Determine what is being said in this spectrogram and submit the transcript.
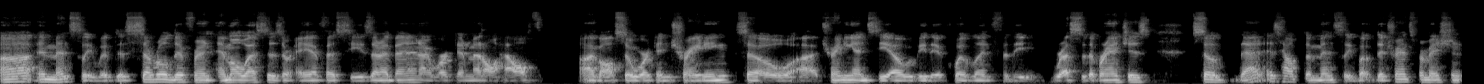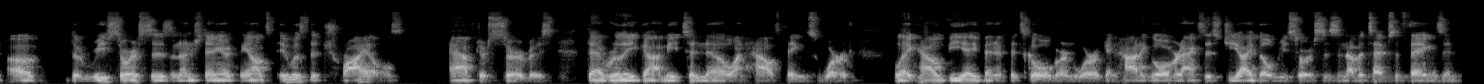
Uh, immensely. With the several different MOSs or AFSCs that I've been in, I worked in mental health. I've also worked in training. So, uh, training NCO would be the equivalent for the rest of the branches. So, that has helped immensely. But the transformation of the resources and understanding everything else, it was the trials after service that really got me to know on how things work like how VA benefits go over and work and how to go over and access GI Bill resources and other types of things and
